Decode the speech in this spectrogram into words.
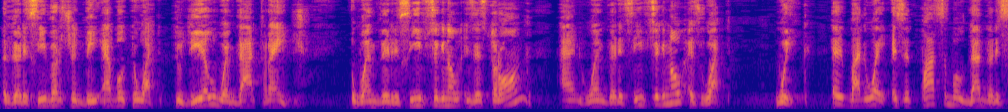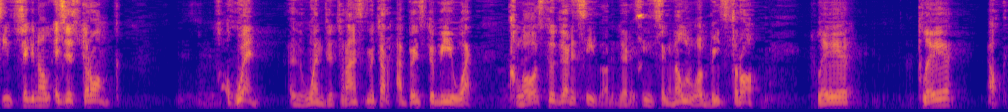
The receiver should be able to what? To deal with that range. When the received signal is strong and when the received signal is what? Weak. Eh, by the way, is it possible that the received signal is strong? When? When the transmitter happens to be what? Close to the receiver. The received signal will be strong. Clear? Clear? Okay.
